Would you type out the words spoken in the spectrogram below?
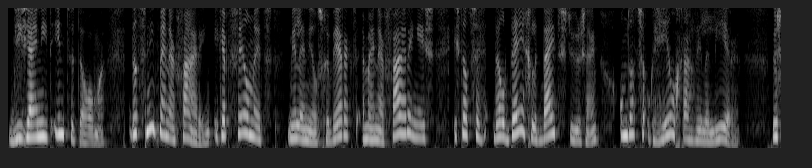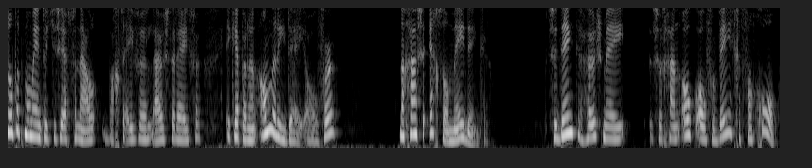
die zijn niet in te tomen. Dat is niet mijn ervaring. Ik heb veel met millennials gewerkt en mijn ervaring is, is dat ze wel degelijk bij te sturen zijn, omdat ze ook heel graag willen leren. Dus op het moment dat je zegt van nou, wacht even, luister even, ik heb er een ander idee over, dan gaan ze echt wel meedenken. Ze denken heus mee, ze gaan ook overwegen van goh,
